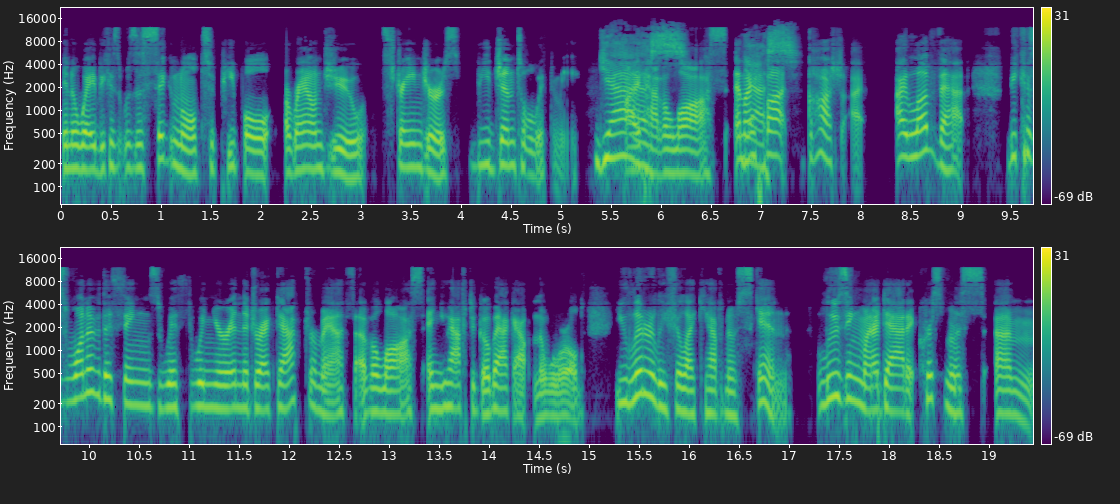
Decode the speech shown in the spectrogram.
in a way because it was a signal to people around you, strangers, be gentle with me. Yeah. I've had a loss. And Yes. I thought, gosh, I, I love that because one of the things with when you're in the direct aftermath of a loss and you have to go back out in the world, you literally feel like you have no skin. Losing my dad at Christmas, um,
